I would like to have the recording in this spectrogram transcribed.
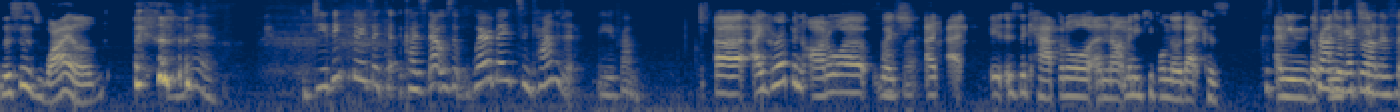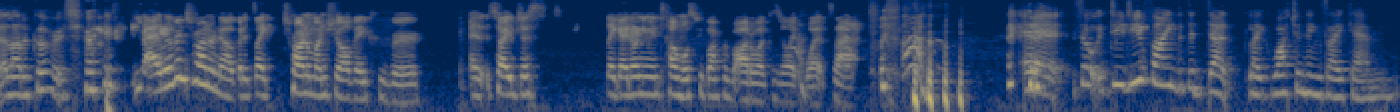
this is wild. yeah. Do you think there's a because that was whereabouts in Canada are you from? Uh, I grew up in Ottawa, which I, I, is the capital, and not many people know that because I mean, the Toronto gets a lot of a lot of coverage, right? Yeah, I live in Toronto now, but it's like Toronto, Montreal, Vancouver, so I just like I don't even tell most people I'm from Ottawa because they're like, "What's that?" ah. uh, so did you find that the, that like watching things like um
